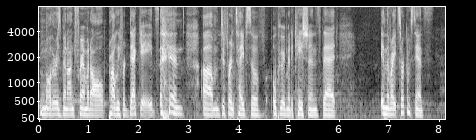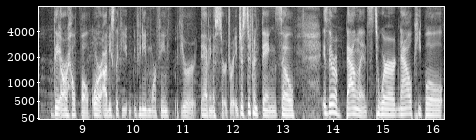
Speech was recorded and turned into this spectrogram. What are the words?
mother has been on tramadol probably for decades and um, different types of opioid medications that in the right circumstance they are helpful or obviously if you if you need morphine if you're having a surgery just different things so is there a balance to where now people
